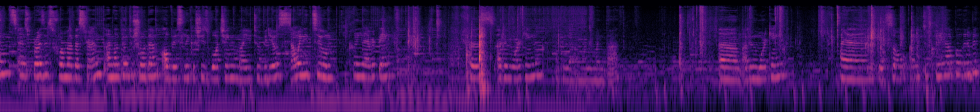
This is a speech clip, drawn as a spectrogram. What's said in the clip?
presents and surprises for my best friend i'm not going to show them obviously because she's watching my youtube videos now i need to clean everything because I've been working. Okay, never mind that. Um, I've been working and yeah, so I need to clean up a little bit.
